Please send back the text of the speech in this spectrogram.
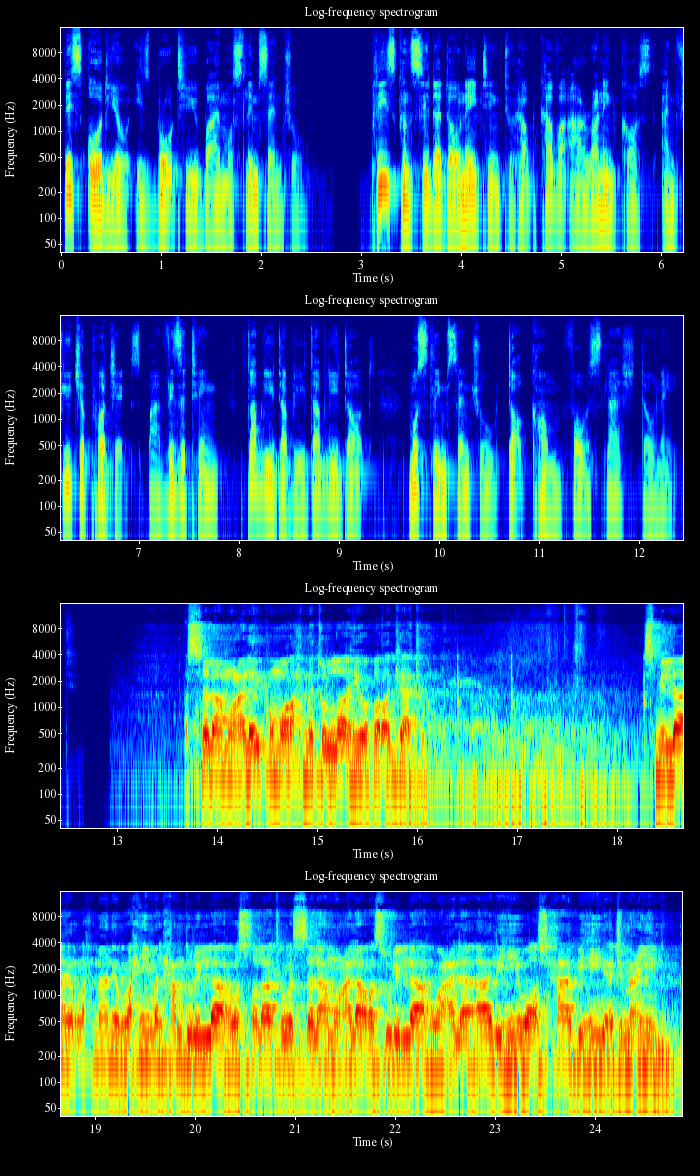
This audio is brought to you by Muslim Central. Please consider donating to help cover our running costs and future projects by visiting www.muslimcentral.com forward slash donate. Assalamu alaikum wa rahmatullahi wa barakatuh. Bismillah ar-Rahman ar-Rahim. Alhamdulillah wa salatu wa salamu ala rasulillah wa ala alihi wa ashabihi ajma'in.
